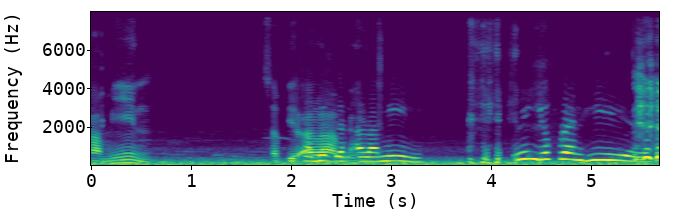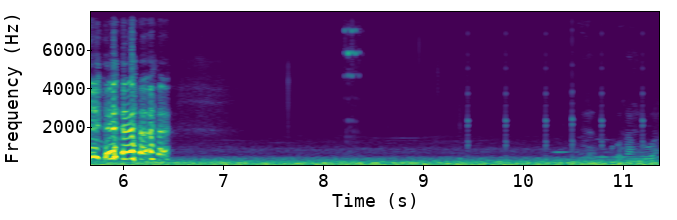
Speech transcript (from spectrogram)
Alamin Sabir, Sabir Alamin dan Alamin. Bring your friend here. Ya, kurang dua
